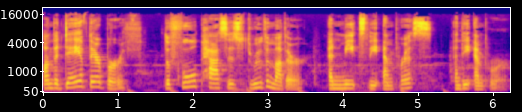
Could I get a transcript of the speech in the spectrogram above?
On the day of their birth, the fool passes through the mother and meets the empress and the emperor.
